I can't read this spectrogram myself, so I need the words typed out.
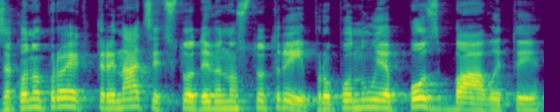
Законопроект 13193 пропонує позбавити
